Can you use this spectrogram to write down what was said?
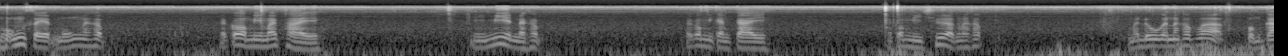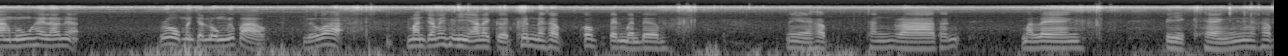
มุ้งเศษมุ้งนะครับ แล้วก็มีไม้ไผ่มีมีดนะครับ แล้วก็มีกันไกแล้วก็มีเชือกนะครับ มาดูกันนะครับว่าผมกางมุ้งให้แล้วเนี่ย โรคมันจะลงหรือเปล่า หรือว่ามันจะไม่มีอะไรเกิดขึ้นนะครับ ก็เป็นเหมือนเดิม นี่นะครับ ทั้งราทั้งแมลง ปีกแข็งนะครับ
